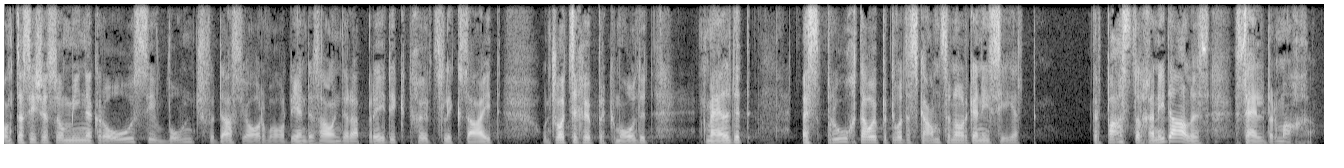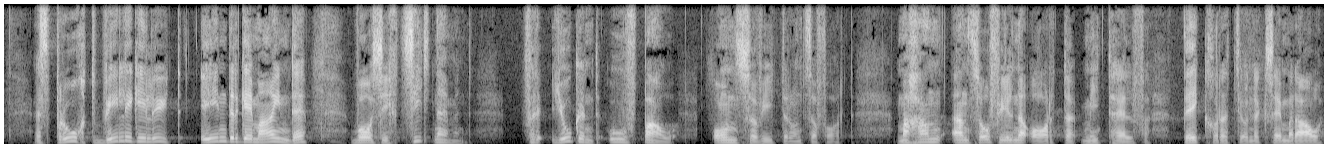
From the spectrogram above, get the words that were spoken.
Und das ist ja so mein grosser Wunsch für das Jahr war. Die haben das auch in der Predigt kürzlich gesagt. Und schon hat sich jemand gemeldet, gemeldet. Es braucht auch jemanden, der das Ganze organisiert. Der Pastor kann nicht alles selber machen. Es braucht willige Leute in der Gemeinde, wo sich Zeit nehmen für Jugendaufbau und so weiter und so fort. Man kann an so vielen Orten mithelfen. Dekoration, da sehen wir auch,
